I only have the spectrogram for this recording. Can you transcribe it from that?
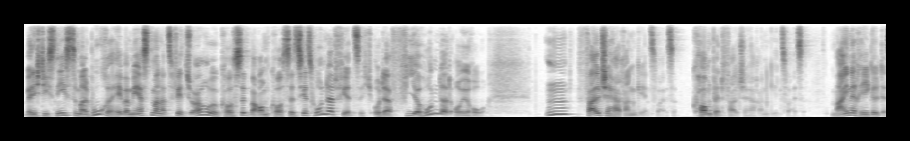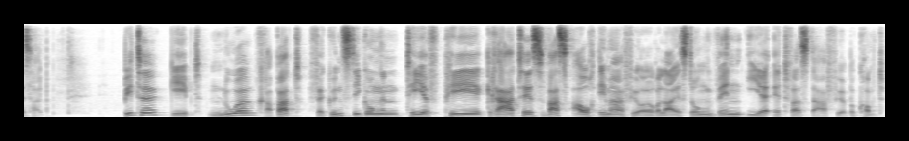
Wenn ich das nächste Mal buche, hey, beim ersten Mal hat es 40 Euro gekostet, warum kostet es jetzt 140 oder 400 Euro? Hm, falsche Herangehensweise. Komplett falsche Herangehensweise. Meine Regel deshalb. Bitte gebt nur Rabatt, Vergünstigungen, TFP, gratis, was auch immer für eure Leistung, wenn ihr etwas dafür bekommt.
